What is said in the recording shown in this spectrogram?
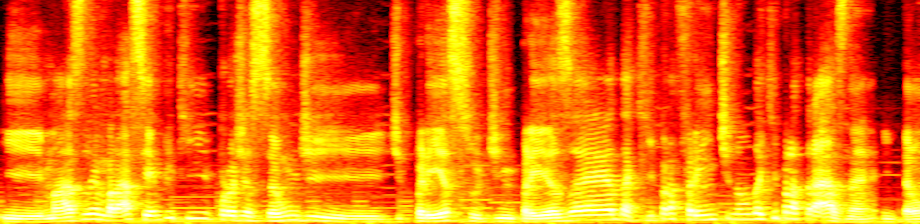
e, mas lembrar sempre que projeção de, de preço de empresa é daqui para frente, não daqui para trás, né? Então,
